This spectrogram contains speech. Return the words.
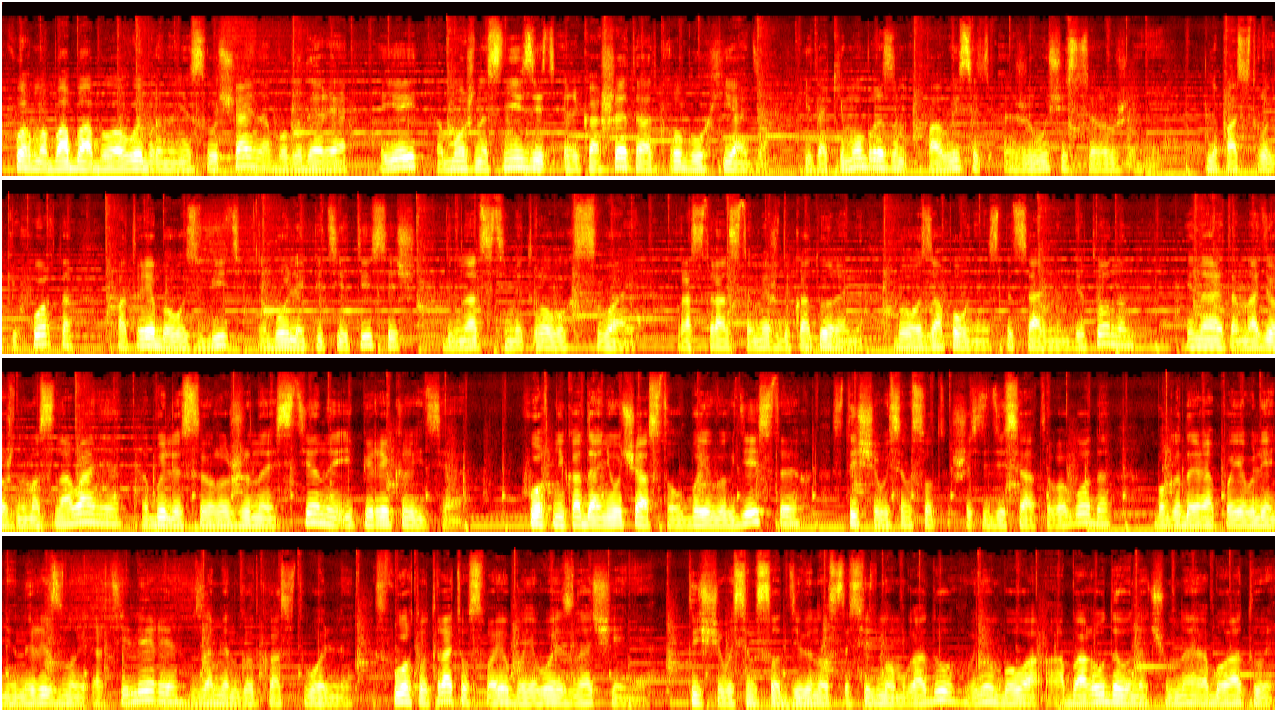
Форма баба была выбрана не случайно, благодаря ей можно снизить рикошеты от круглых ядер и таким образом повысить живучесть сооружений. Для постройки форта потребовалось вбить более 5000 12-метровых свай, пространство между которыми было заполнено специальным бетоном, и на этом надежном основании были сооружены стены и перекрытия. Форт никогда не участвовал в боевых действиях. С 1860 года, благодаря появлению нарезной артиллерии взамен гладкоствольной, форт утратил свое боевое значение. В 1897 году в нем была оборудована чумная лаборатория,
